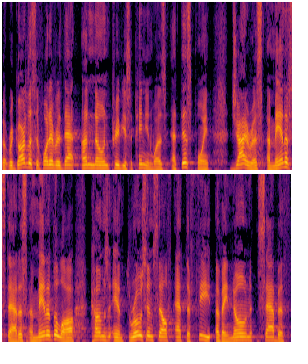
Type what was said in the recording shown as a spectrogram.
But regardless of whatever that unknown previous opinion was, at this point, Jairus, a man of status, a man of the law, comes and throws himself at the feet of a known Sabbath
